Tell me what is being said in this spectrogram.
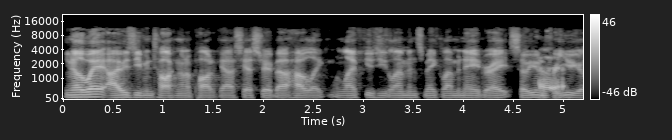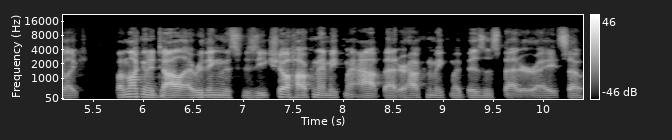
you know, the way I was even talking on a podcast yesterday about how like when life gives you lemons, make lemonade, right? So even oh, for yeah. you, you're like, if I'm not going to dial everything in this physique show, how can I make my app better? How can I make my business better? Right. So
